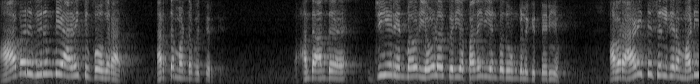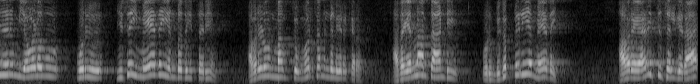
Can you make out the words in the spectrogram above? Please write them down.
அவர் விரும்பி அழைத்து போகிறார் அர்த்த மண்டபத்திற்கு. அந்த அந்த ஜியர் என்பவர் எவ்வளவு பெரிய பதவி என்பது உங்களுக்கு தெரியும். அவர் அழைத்து செல்கிற மனிதரும் எவ்வளவு ஒரு இசை மேதை என்பதை தெரியும். அவரிடம் நமக்கு விமர்சனங்கள் இருக்கிறது. அதையெல்லாம் தாண்டி ஒரு மிகப்பெரிய மேதை. அவரை அழைத்து செல்கிறார்.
